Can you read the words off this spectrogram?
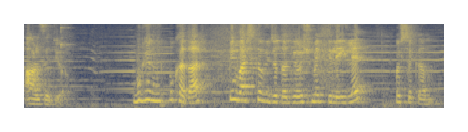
arz ediyor. Bugünlük bu kadar. Bir başka videoda görüşmek dileğiyle. Hoşçakalın.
